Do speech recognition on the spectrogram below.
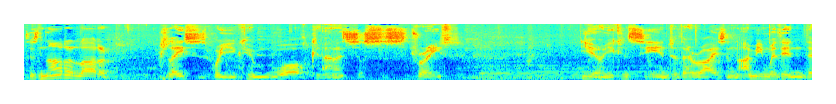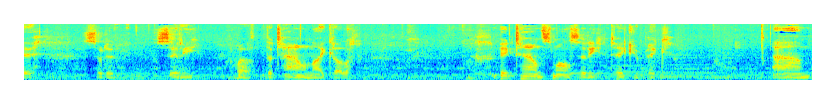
there's not a lot of places where you can walk and it's just straight. You know, you can see into the horizon. I mean, within the sort of city, well, the town, I call it. Big town, small city, take your pick. Um,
